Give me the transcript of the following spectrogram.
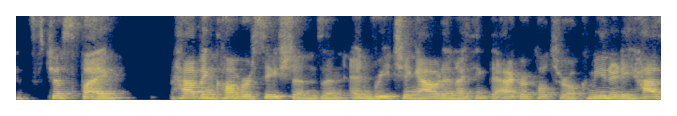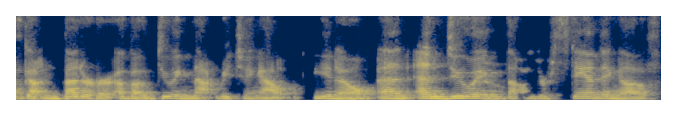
it's just by having conversations and, and reaching out. And i think the agricultural community has gotten better about doing that reaching out you know and and doing yeah. the understanding of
